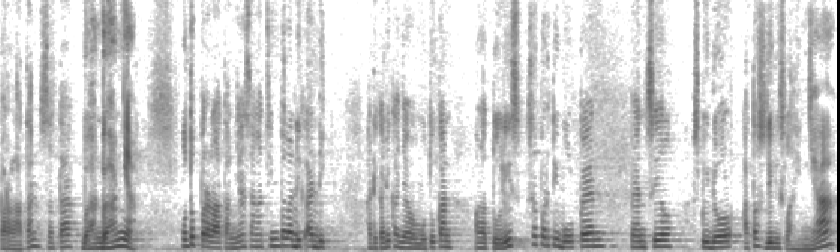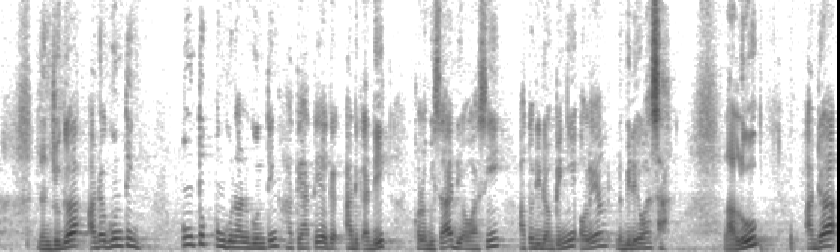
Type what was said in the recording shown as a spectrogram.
peralatan serta bahan-bahannya. Untuk peralatannya sangat simpel adik-adik. Adik-adik hanya membutuhkan alat tulis seperti bolpen, pensil, spidol, atau sejenis lainnya, dan juga ada gunting. Untuk penggunaan gunting, hati-hati adik-adik kalau bisa diawasi atau didampingi oleh yang lebih dewasa. Lalu ada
